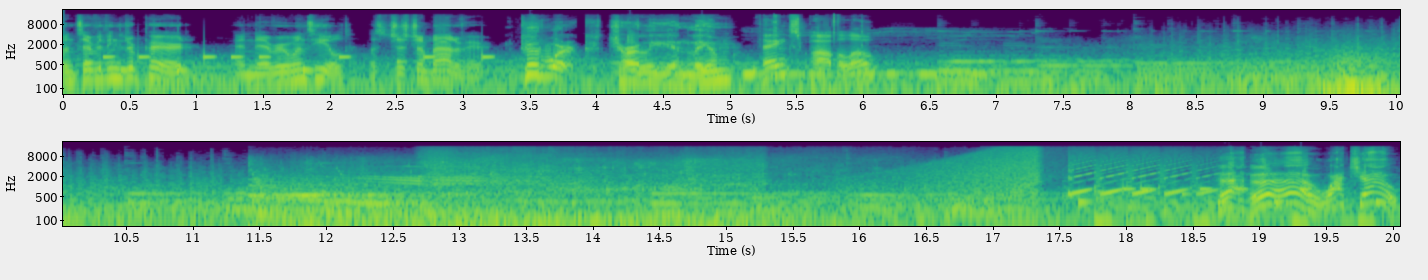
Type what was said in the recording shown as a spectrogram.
Once everything's repaired and everyone's healed, let's just jump out of here. Good work, Charlie and Liam. Thanks, Pavlo. Ah, ah, ah watch out!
